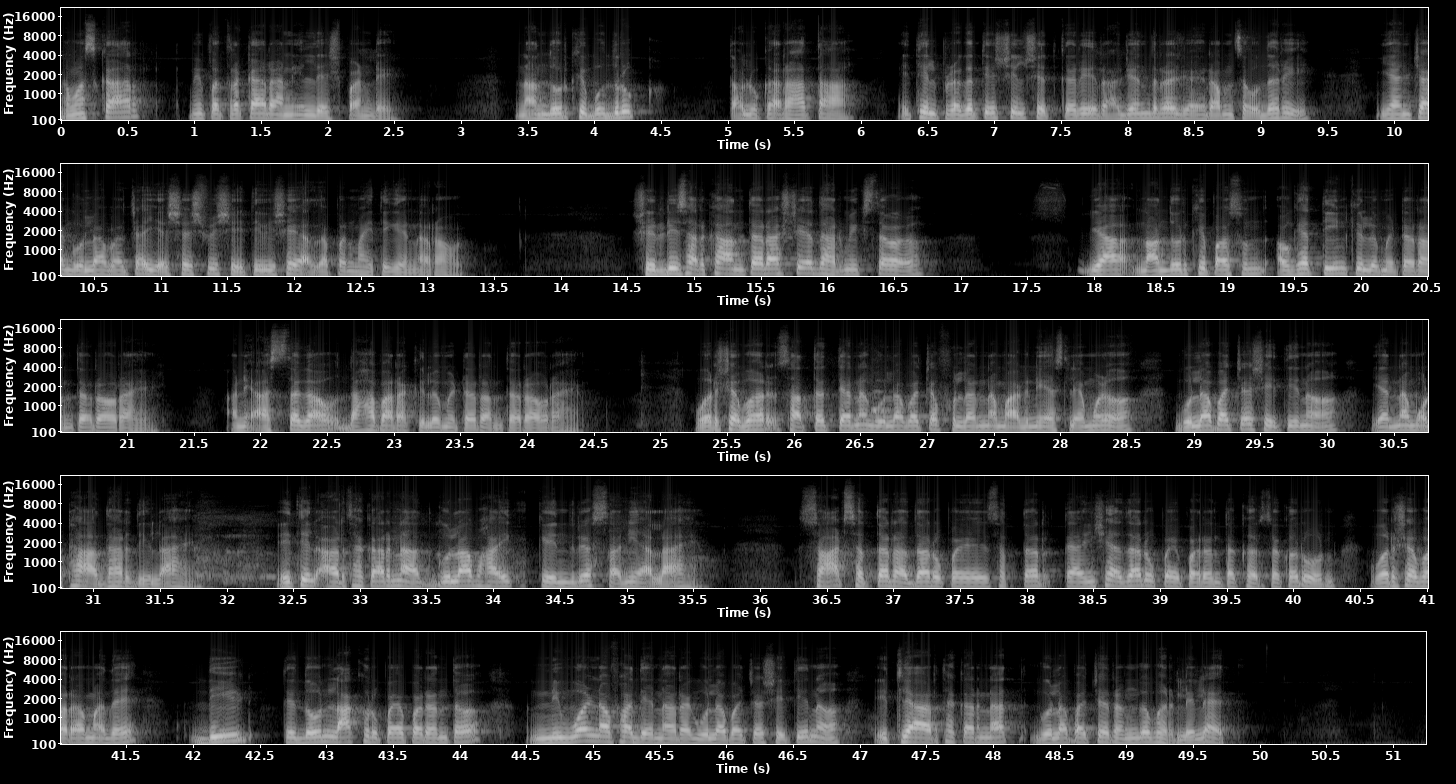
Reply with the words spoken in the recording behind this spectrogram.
नमस्कार मी पत्रकार अनिल देशपांडे. नांदुरखी बुद्रुक तालुका राहता येथील प्रगतिशील शेतकरी राजेंद्र जयराम चौधरी यांच्या गुलाबाच्या यशस्वी शेतीविषयी आज आपण माहिती घेणार आहोत. शिर्डीसारखं आंतरराष्ट्रीय धार्मिक स्थळ या नांदुरखीपासून अवघ्या तीन किलोमीटर अंतरावर आहे आणि आस्तगाव दहा बारा किलोमीटर अंतरावर आहे. वर्षभर सातत्यानं गुलाबाच्या फुलांना मागणी असल्यामुळं गुलाबाच्या शेतीनं यांना मोठा आधार दिला आहे. येथील अर्थकारणात गुलाब हा एक केंद्रीय स्थानी आला आहे. साठ सत्तर हजार रुपये सत्तर ते ऐंशी हजार रुपयेपर्यंत खर्च करून वर्षभरामध्ये दीड ते दोन लाख रुपयापर्यंत निव्वळ नफा देणाऱ्या गुलाबाच्या शेतीनं इथल्या अर्थकारणात गुलाबाचे रंग भरलेले आहेत.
